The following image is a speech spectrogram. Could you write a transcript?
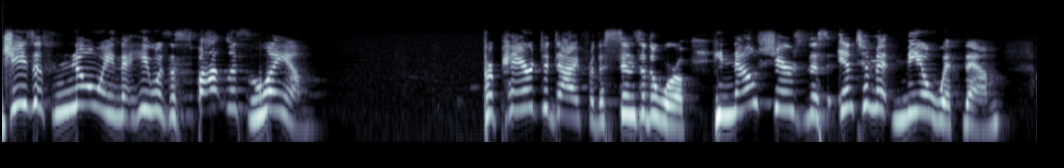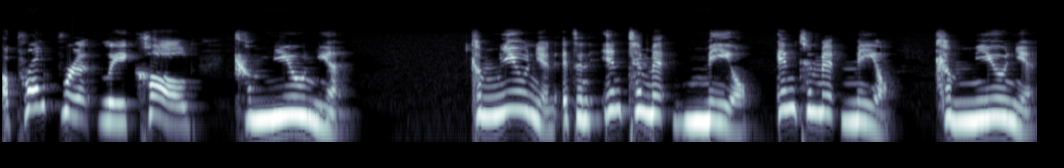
Jesus, knowing that he was a spotless lamb, prepared to die for the sins of the world, he now shares this intimate meal with them, appropriately called communion. Communion. It's an intimate meal. Intimate meal. Communion.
